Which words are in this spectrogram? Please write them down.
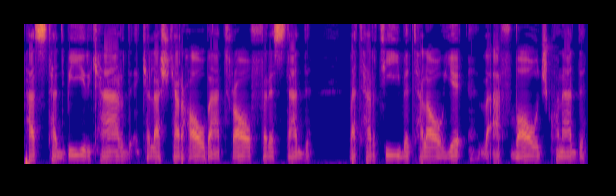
پس تدبیر کرد که لشکرها به اطراف فرستد و ترتیب طلایع و افواج کند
